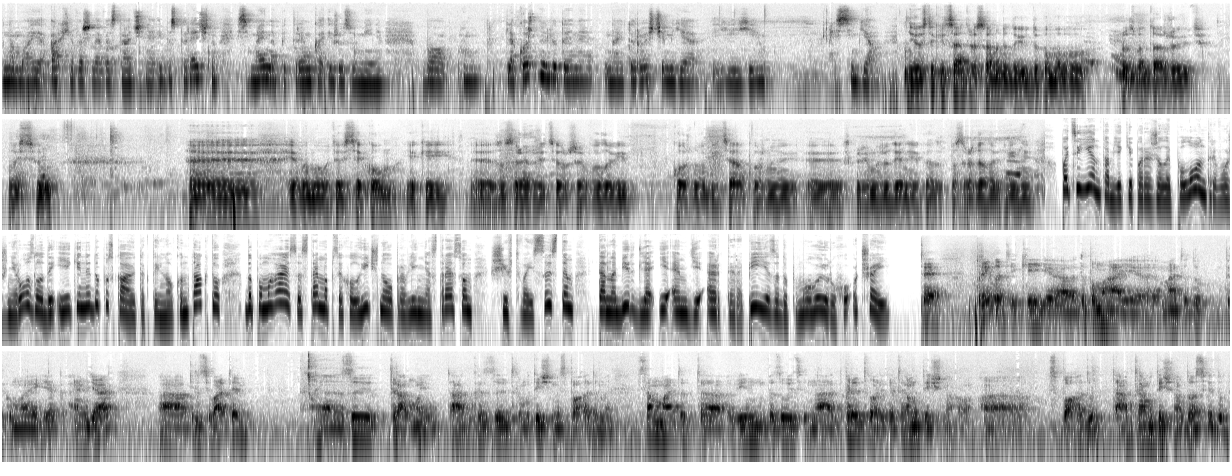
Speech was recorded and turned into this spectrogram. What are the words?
вона має архіважливе значення і, безперечно, сімейна підтримка і розуміння. Бо для кожної людини найдорожчим є її сім'я. І ось такі центри саме надають допомогу, розвантажують ось цю, е, як би мовити, ось цей ком, який е, зосереджується вже в голові кожного бійця, кожної, е, скажімо, людини, яка постраждала від війни. Пацієнтам, які пережили полон, тривожні розлади і які не допускають тактильного контакту, допомагає система психологічного управління стресом Shiftway System та набір для E EMDR-терапії за допомогою руху очей. Це прилад, який е, допомагає методу, такому як е, працювати з травмою, так, з травматичними спогадами. Сам метод е, він базується на перетворенні травматичного е, спогаду, так, травматичного досвіду е,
